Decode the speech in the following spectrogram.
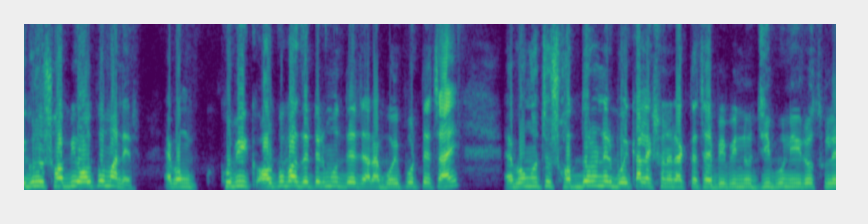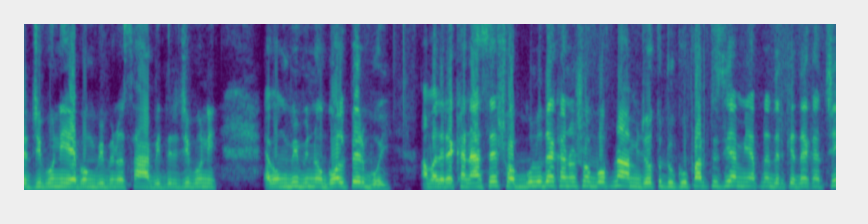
এগুলো সবই অল্প মানের এবং খুবই অল্প বাজেটের মধ্যে যারা বই পড়তে চায় এবং হচ্ছে সব ধরনের বই কালেকশনে রাখতে চায়, বিভিন্ন জীবনী, রসুলের জীবনী এবং বিভিন্ন সাহাবিদের জীবনী এবং বিভিন্ন গল্পের বই। আমাদের এখানে আছে, সবগুলো দেখানো সম্ভব না, আমি যতটুকু পারতেছি আমি আপনাদেরকে দেখাচ্ছি।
